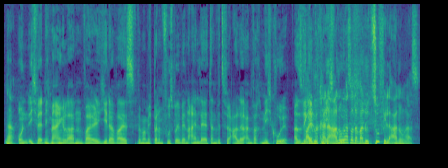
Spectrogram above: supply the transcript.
ja. Und ich werde nicht mehr eingeladen, weil jeder weiß, wenn man mich bei einem Fußball-Event einlädt, dann wird's für alle einfach nicht cool. Also Weil du keine Ahnung cool. hast oder weil du zu viel Ahnung hast?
